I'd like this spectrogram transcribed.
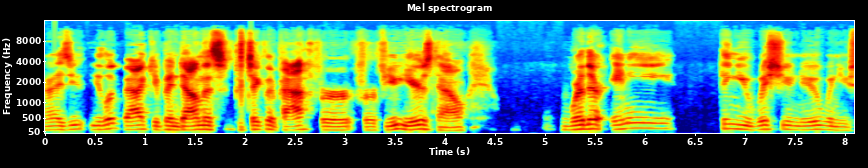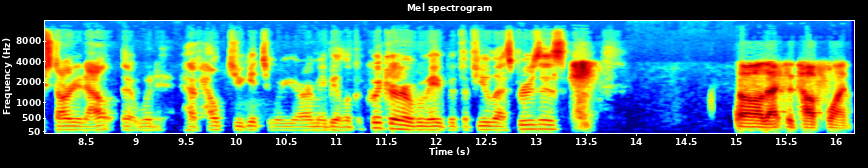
You know, as you, you look back, you've been down this particular path for for a few years now. Were there anything you wish you knew when you started out that would have helped you get to where you are maybe a little bit quicker or maybe with a few less bruises? Oh, that's a tough one.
